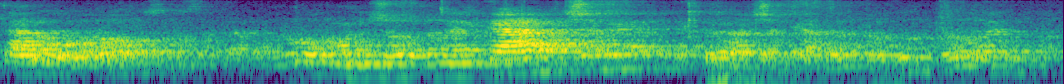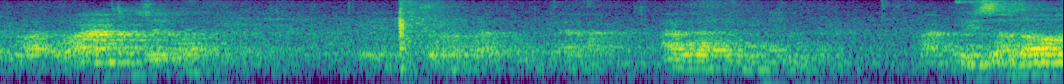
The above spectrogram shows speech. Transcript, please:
da loro, sono stata con loro un giorno nel carcere, e poi ho cercato il produttore, ho trovato Angelo e sono partita all'avventura. Ma mi sono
